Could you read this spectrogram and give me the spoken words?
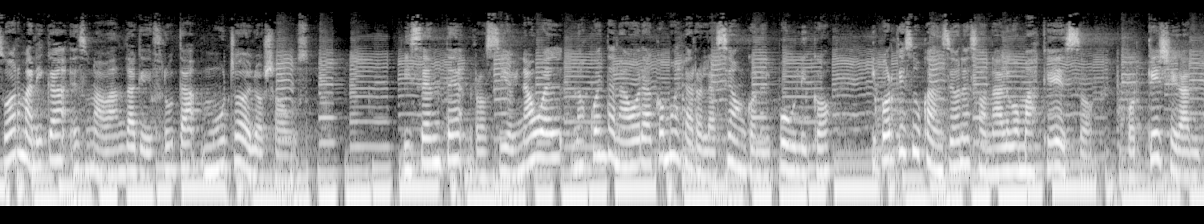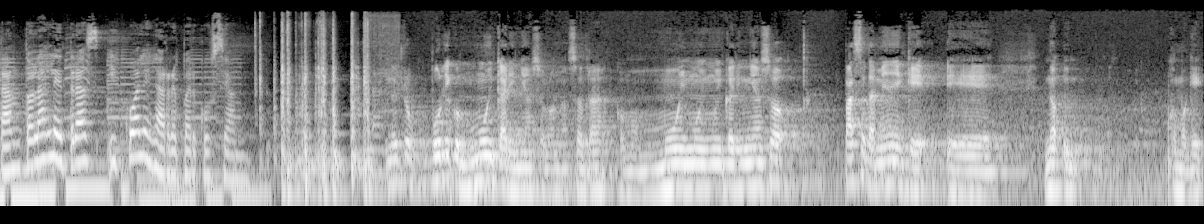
Sudor Marica es una banda que disfruta mucho de los shows. Vicente, Rocío y Nahuel nos cuentan ahora cómo es la relación con el público y por qué sus canciones son algo más que eso, por qué llegan tanto las letras y cuál es la repercusión. Nuestro público es muy cariñoso con nosotras, como muy, muy, muy cariñoso. Pasa también de que, eh, como que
